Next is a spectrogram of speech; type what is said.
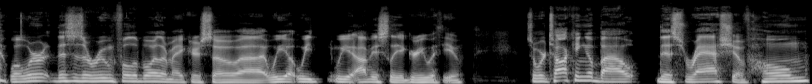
well, we're this is a room full of Boilermakers, so uh, we we we obviously agree with you. So we're talking about this rash of home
